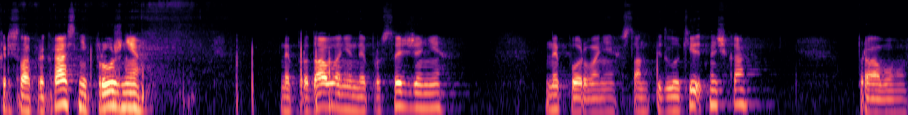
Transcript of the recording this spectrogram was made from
Крісла прекрасні, пружні, не продавлені, не просиджені, не порвані. Стан підлокітничка правого.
